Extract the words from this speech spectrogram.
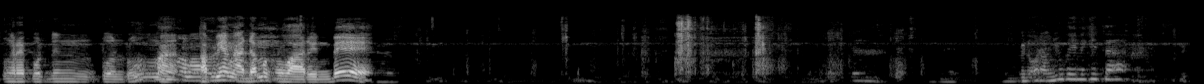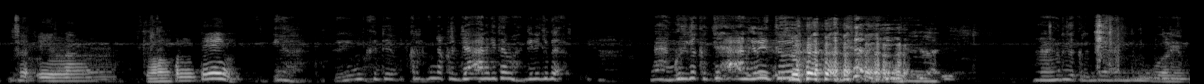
ngerepotin tuan rumah Kalau tapi yang ada mah keluarin be Mungkin orang juga ini kita. kayak orang penting Iya. Ini kerja, kerja kerjaan kita mah gini juga. Nganggur juga kerjaan kan itu. Nganggur juga kerjaan itu boleh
